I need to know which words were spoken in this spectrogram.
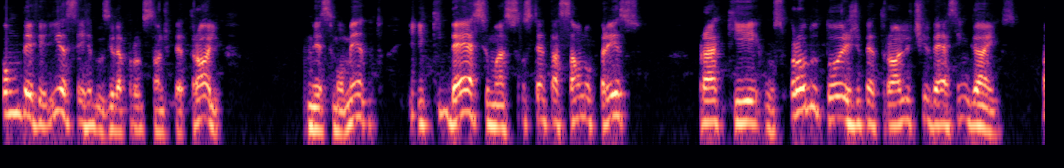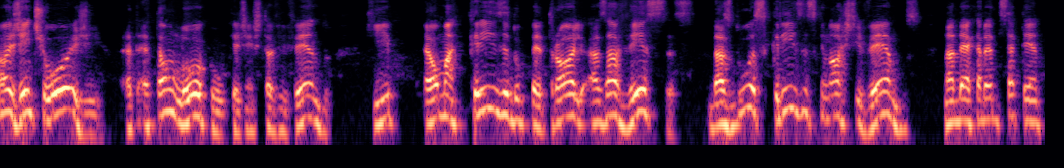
como deveria ser reduzida a produção de petróleo nesse momento e que desse uma sustentação no preço para que os produtores de petróleo tivessem ganhos. Então, a gente hoje é, é tão louco o que a gente está vivendo que é uma crise do petróleo às avessas das duas crises que nós tivemos na década de 70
